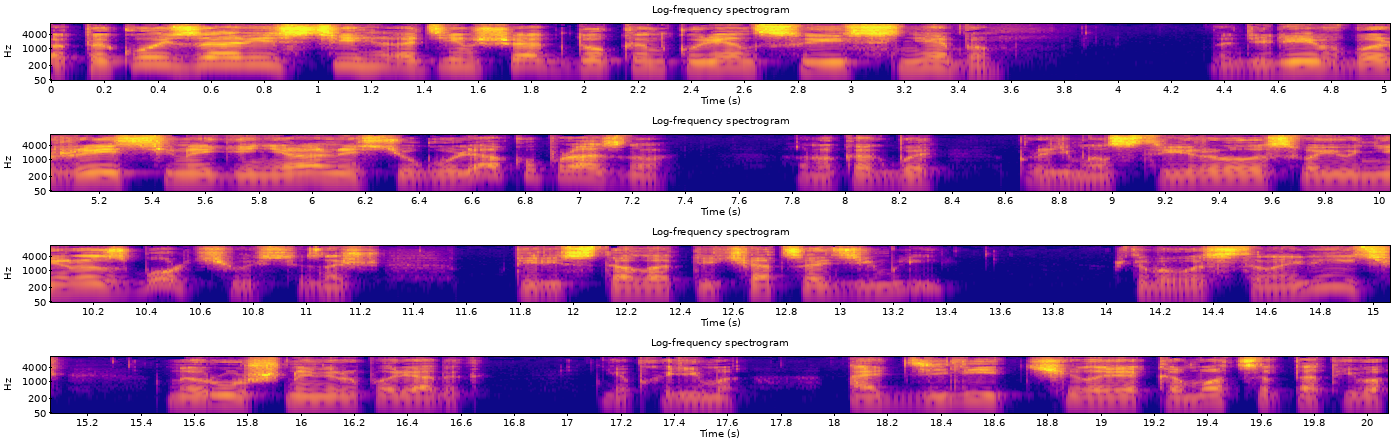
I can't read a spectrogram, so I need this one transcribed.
От такой зависти один шаг до конкуренции с небом. Наделив божественной гениальностью гуляку праздного, оно как бы продемонстрировало свою неразборчивость, а значит, перестало отличаться от земли. Чтобы восстановить нарушенный миропорядок, необходимо отделить человека Моцарта от его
